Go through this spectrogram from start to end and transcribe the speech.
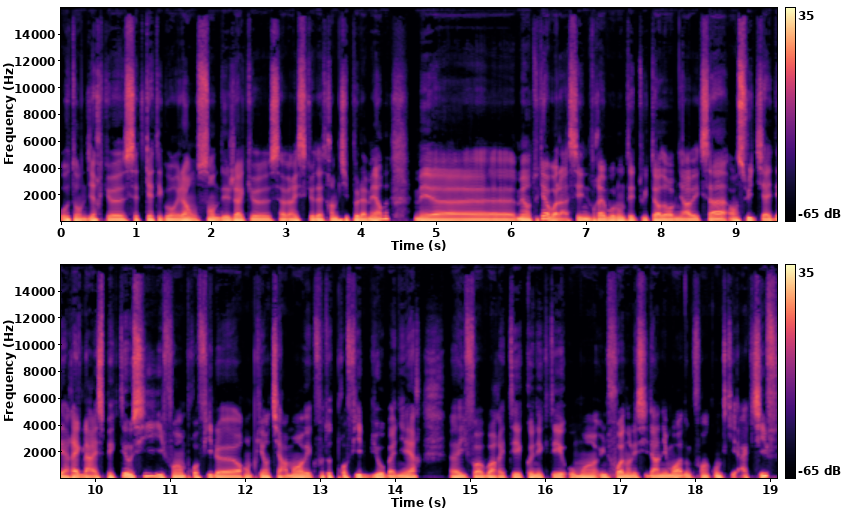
autant dire que cette catégorie-là, on sent déjà que ça risque d'être un petit peu la merde. Mais, euh, mais en tout cas, voilà, c'est une vraie volonté de Twitter de revenir avec ça. Ensuite, il y a des règles à respecter aussi. Il faut un profil euh, rempli entièrement avec photo de profil, bio, bannière. Euh, il faut avoir été connecté au moins une fois dans les six derniers mois. Donc, il faut un compte qui est actif.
